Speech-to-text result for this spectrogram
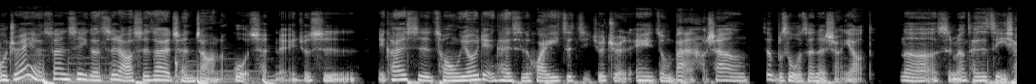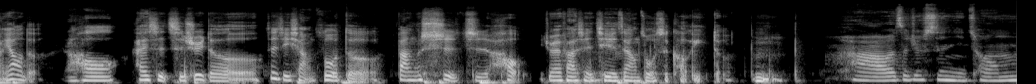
我觉得也算是一个治疗师在成长的过程呢，就是你开始从有一点开始怀疑自己，就觉得哎，怎么办？好像这不是我真的想要的。那什么样才是自己想要的？然后开始持续的自己想做的方式之后，你就会发现其实这样做是可以的。嗯，好，这就是你从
